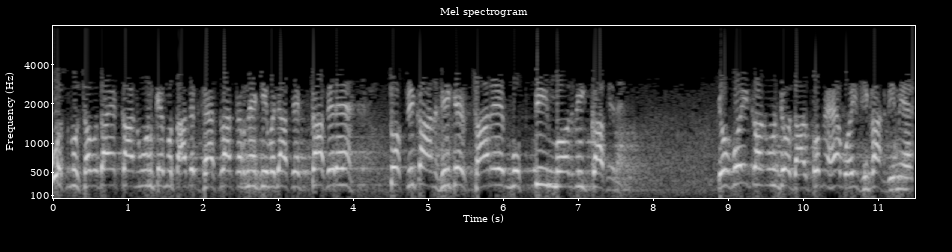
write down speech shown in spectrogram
اس مسودہ قانون کے مطابق فیصلہ کرنے کی وجہ سے کافر ہیں، تو فقہ انفی کے سارے مفتی مولوی کافر ہیں۔ کیوں؟ وہی قانون جو عدالتوں میں ہے، وہی فقہ انفی میں ہے۔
